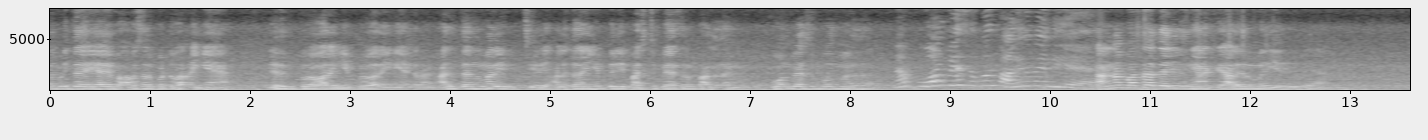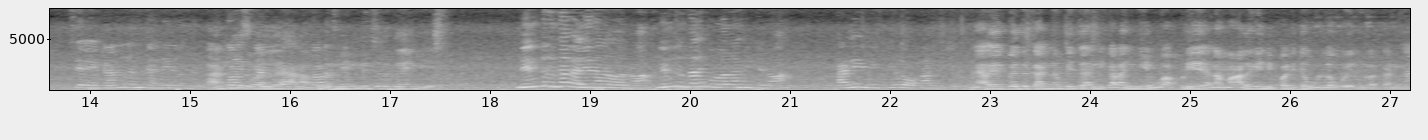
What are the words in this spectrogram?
அப்படித்தான் ஏன் அவசரப்பட்டு வர்றீங்க. எதுக்கு இப்போ வரீங்க இப்போ வரீங்கன்னு கேட்குறாங்க அதுக்கு தகுந்த மாதிரி சரி அழுதாங்க. பெரிய ஃபர்ஸ்ட் பேசுறப்ப அழுதாங்க. ஃபோன் பேசும்போது அழுதா. நான் போன் பேசும்போது இப்ப அழுகவே இல்லையே. கண்ணை பார்த்தா தெரியுதுங்க எனக்கு. அழுகுற மாதிரி இருக்குது. சரி என் கண்ணுல இருந்து கண்ணீர் வந்து கண்ணீர் வரல. ஆனால் கூட நின்றுச்சுல தேங்கி. நின்று இருந்தா வெளியே தானே வரணும் நின்று இருந்தாலும் இப்ப உட்காந்துட்டு நிறைய பேருக்கு கண் அப்படியே தண்ணி கலங்கி அப்படியே நம்ம அழுகை நிப்பாட்டிட்டு உள்ள போயிருங்களா கண்ணு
